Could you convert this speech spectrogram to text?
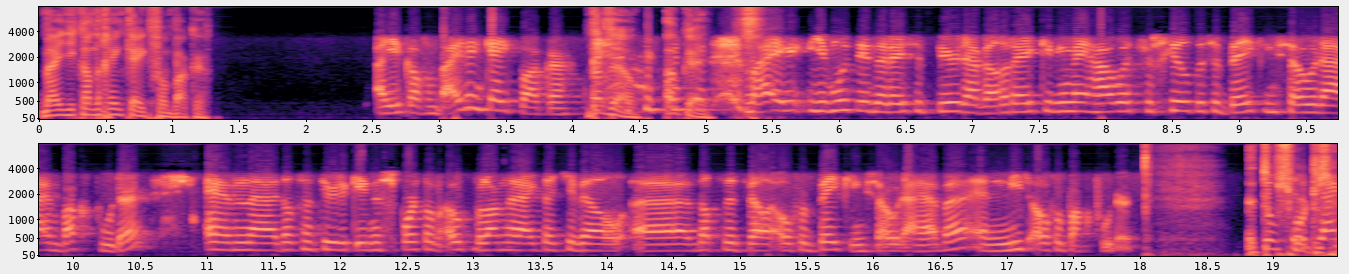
Maar je kan er geen cake van bakken? Ah, je kan van beide een cake bakken. Dat wel, oké. maar je moet in de receptuur daar wel rekening mee houden. Het verschil tussen baking soda en bakpoeder. En uh, dat is natuurlijk in de sport dan ook belangrijk dat, je wel, uh, dat we het wel over baking soda hebben en niet over bakpoeder. De topsporters,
